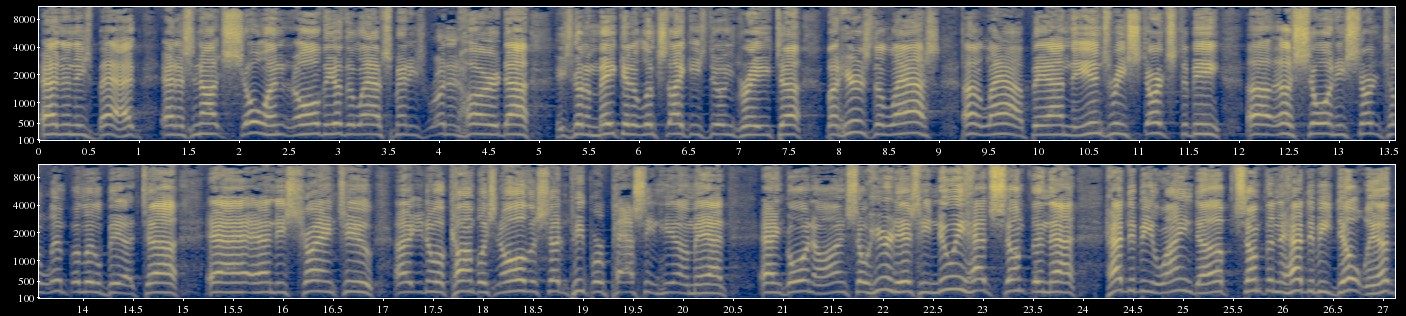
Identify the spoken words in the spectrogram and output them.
and in his back, and it's not showing all the other laps. Man, he's running hard. Uh, he's going to make it. It looks like he's doing great. Uh, but here's the last uh, lap, and the injury starts to be uh, showing. He's starting to limp a little bit, and, and, he's trying to, you know, accomplish. And all of a sudden, people are passing him, and and going on. So here it is. He knew he had something that had to be lined up, something that had to be dealt with.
